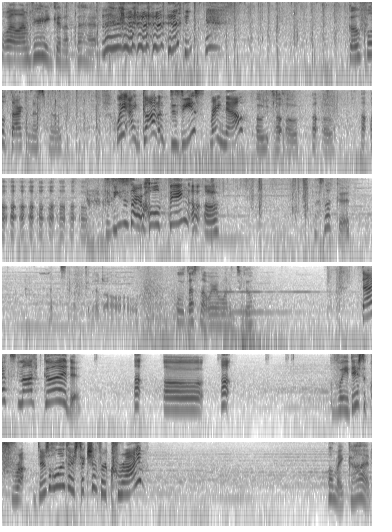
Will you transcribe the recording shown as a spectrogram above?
Well, I'm very good at that. Go full darkness mode. Wait, I got a disease right now? Oh, uh-oh, uh-oh. Uh-oh, uh-oh, uh-oh, uh-oh, uh-oh. Diseases are a whole thing? Uh-oh. That's not good. That's not good at all. Oh, that's not where I wanted to go. That's not good! Uh-oh. Uh... Wait, there's a crime. There's a whole entire section for crime? Oh my god.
